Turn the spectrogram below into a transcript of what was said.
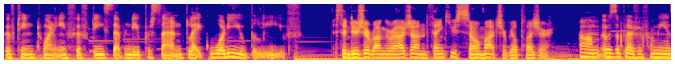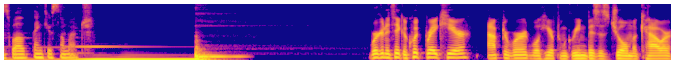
15 20 50 70% like what do you believe? Sindhuja rangarajan thank you so much. A real pleasure. Um, it was a pleasure for me as well. Thank you so much We're going to take a quick break here. Afterward, we'll hear from Green GreenBiz's Joel Makower,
